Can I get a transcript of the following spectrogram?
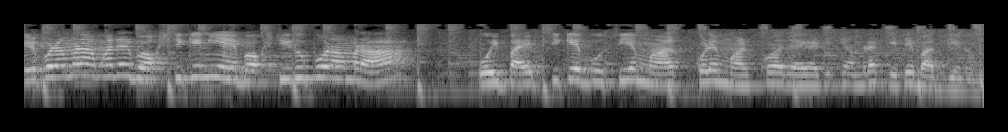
এরপর আমরা আমাদের বক্সটিকে নিয়ে বক্সটির উপর আমরা ওই পাইপটিকে বসিয়ে মার্ক করে মার্ক করা জায়গাটিকে আমরা কেটে বাদ দিয়ে নেব।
